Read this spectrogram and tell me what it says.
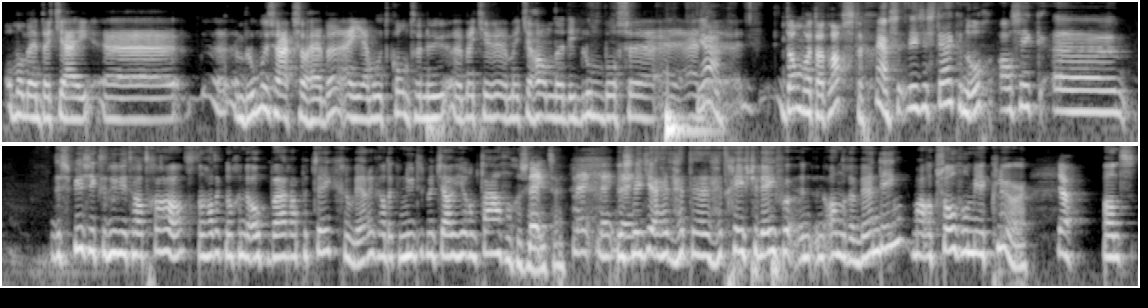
op het moment dat jij eh, een bloemenzaak zou hebben en jij moet continu eh, met, je, met je handen die bloembossen en, en, Ja. eh, dan wordt dat lastig. Ja, weet je, sterker nog, als ik eh, de spierziekte nu niet had gehad, dan had ik nog in de openbare apotheek gewerkt, had ik nu niet met jou hier om tafel gezeten. nee, nee. Dus nee. weet je, het, het, eh, het geeft je leven een, een andere wending, maar ook zoveel meer kleur. Ja, Want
